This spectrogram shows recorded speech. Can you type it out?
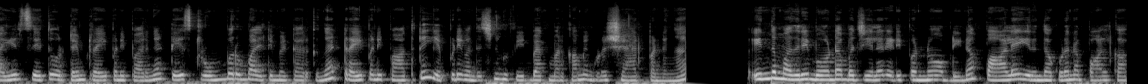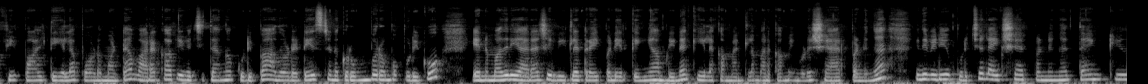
தயிர் சேர்த்து ஒரு டைம் ட்ரை பண்ணி பாருங்கள் டேஸ்ட் ரொம்ப ரொம்ப அல்டிமேட்டாக இருக்குங்க. ட்ரை பண்ணி பார்த்துட்டு எப்படி வந்துச்சுன்னு உங்கள் ஃபீட்பேக் மறக்காமல் எங்கூட ஷேர் பண்ணுங்கள் இந்த மாதிரி போண்டா பஜ்ஜியெல்லாம் ரெடி பண்ணோம் அப்படின்னா பாலே இருந்தால் கூட நான் பால் காஃபி பால் டீ எல்லாம் போட மாட்டேன். வர காஃபி வச்சு தாங்க குடிப்பேன். அதோட டேஸ்ட் எனக்கு ரொம்ப ரொம்ப பிடிக்கும். என்ன மாதிரி யாராச்சும் வீட்டில் ட்ரை பண்ணியிருக்கீங்க அப்படின்னா கீழே கமெண்ட்டில் மறக்காமல் எங்கூட ஷேர் பண்ணுங்கள் இந்த வீடியோ பிடிச்சி லைக் ஷேர் பண்ணுங்கள் தேங்க்யூ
